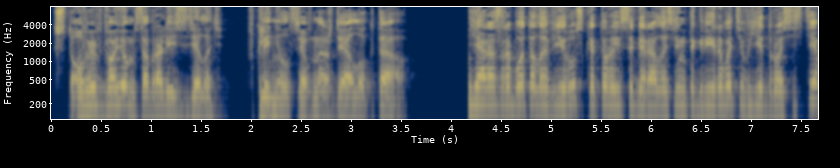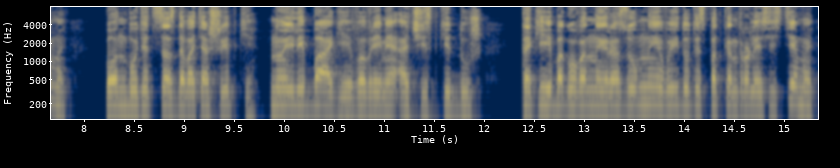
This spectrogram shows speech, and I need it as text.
«Что вы вдвоем собрались сделать?» – вклинился в наш диалог Тао. «Я разработала вирус, который собиралась интегрировать в ядро системы, он будет создавать ошибки, ну или баги во время очистки душ. Такие багованные разумные выйдут из-под контроля системы,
